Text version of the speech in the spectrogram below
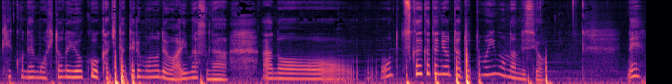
結構ねもう人の欲をかきたてるものでもありますがあの本当使い方によってはとってもいいもんなんですよ。ね。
